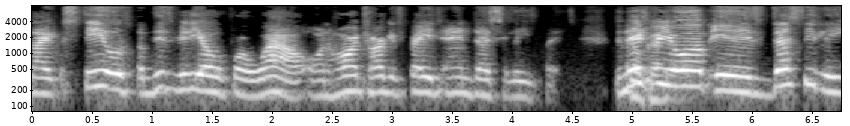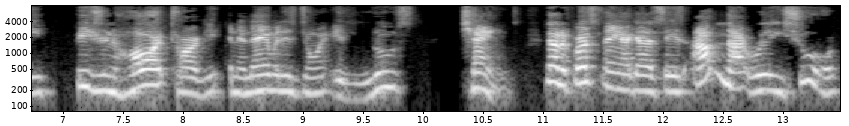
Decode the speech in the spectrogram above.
like stills of this video for a while on Hard Target's page and Dusty Leigh's page. The next Okay. video up is Dusty Leigh featuring Hard Target, and the name of this joint is Loose Change. Now, the first thing I gotta say is I'm not really sure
